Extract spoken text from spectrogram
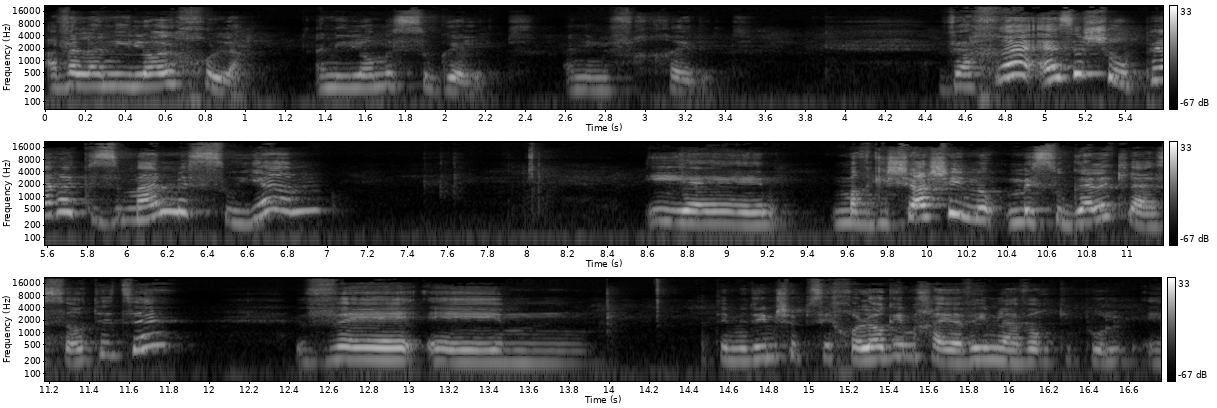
אבל אני לא יכולה, אני לא מסוגלת, אני מפחדת. ואחרי איזשהו פרק זמן מסוים, היא אה, מרגישה שהיא מסוגלת לעשות את זה, ואתם יודעים שפסיכולוגים חייבים לעבור טיפול אה,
